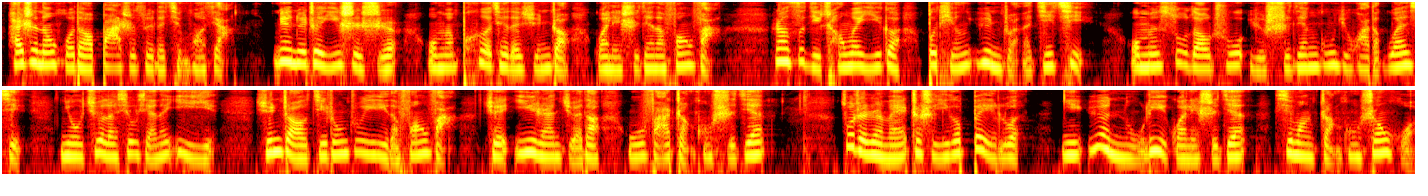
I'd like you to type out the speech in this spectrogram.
还是能活到八十岁的情况下。面对这一事实，我们迫切地寻找管理时间的方法，让自己成为一个不停运转的机器。我们塑造出与时间工具化的关系，扭曲了休闲的意义，寻找集中注意力的方法，却依然觉得无法掌控时间。作者认为这是一个悖论。你越努力管理时间，希望掌控生活，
